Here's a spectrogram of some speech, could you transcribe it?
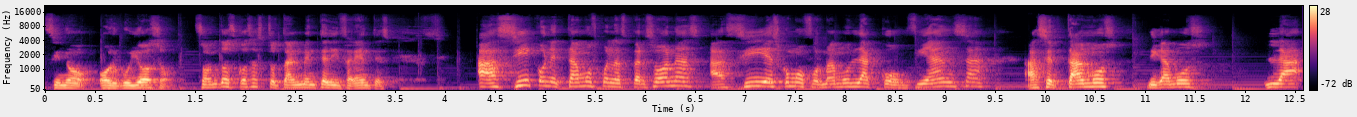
sino orgulloso. Son dos cosas totalmente diferentes. Así conectamos con las personas, así es como formamos la confianza, aceptamos, digamos, la,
